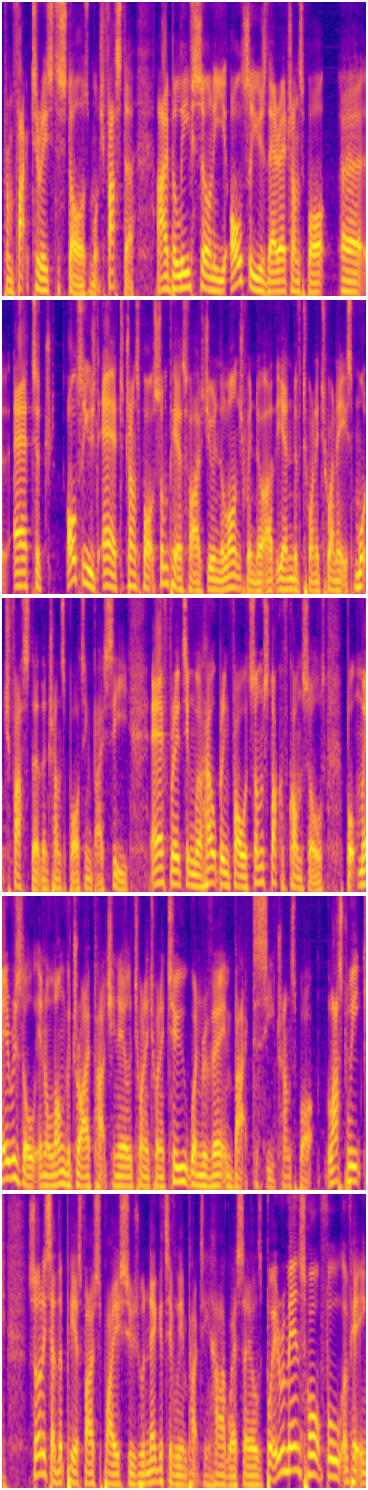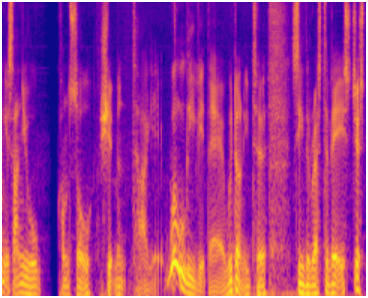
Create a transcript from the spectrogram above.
from factories to stores much faster. I believe Sony also used their air transport, uh, air to also used air to transport some PS5s during the launch window at the end of 2020. It's much faster than transporting by sea. Air freighting will help bring forward some stock of consoles, but may result in a longer dry patch in early 2022 when reverting back to sea transport. Last week, Sony said that PS5 supply issues were negatively impacting hardware sales, but it remains hopeful of hitting its annual console shipment target. We'll leave it there. We don't need to see the rest of it. It's just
